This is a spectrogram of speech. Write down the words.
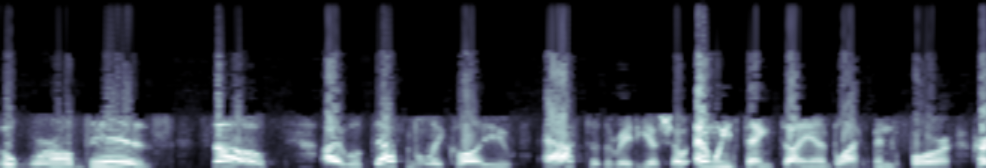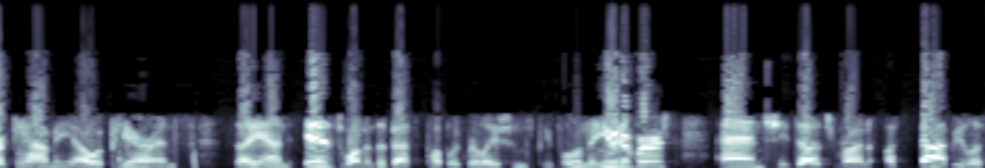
the world is. So, I will definitely call you after the radio show, and we thank Diane Blackman for her cameo appearance. Diane is one of the best public relations people in the universe, and she does run a fabulous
